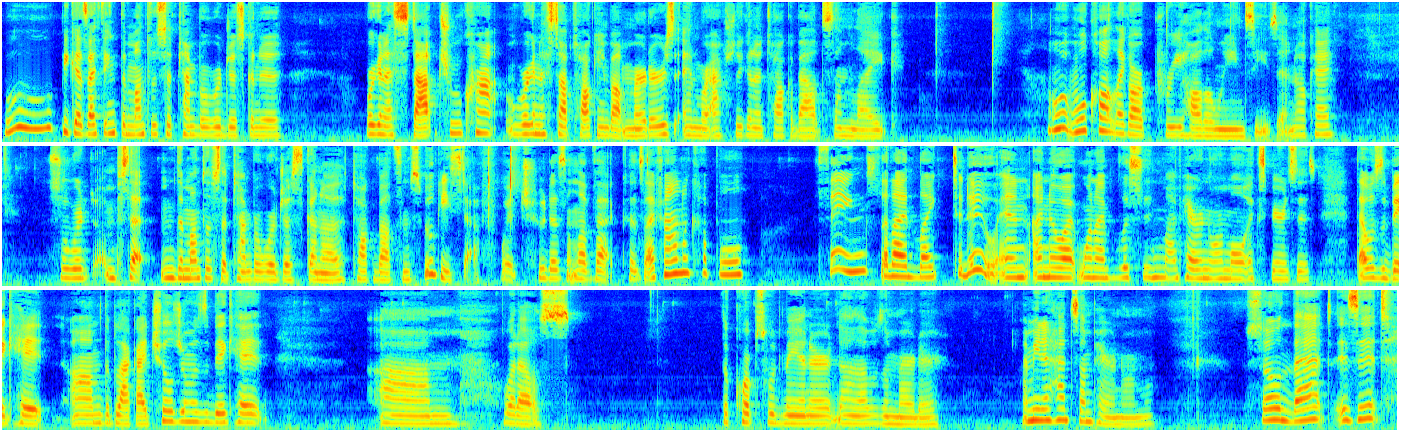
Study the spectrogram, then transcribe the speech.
Ooh, because I think the month of September we're just gonna we're gonna stop true crime. We're gonna stop talking about murders, and we're actually gonna talk about some like we'll call it like our pre-Halloween season, okay? So we're um, set, the month of September. We're just gonna talk about some spooky stuff, which who doesn't love that? Because I found a couple things that I'd like to do, and I know I, when I've listed my paranormal experiences, that was a big hit. Um, the Black Eyed Children was a big hit. Um, what else? The Corpsewood Manor. No, that was a murder. I mean, it had some paranormal. So that is it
